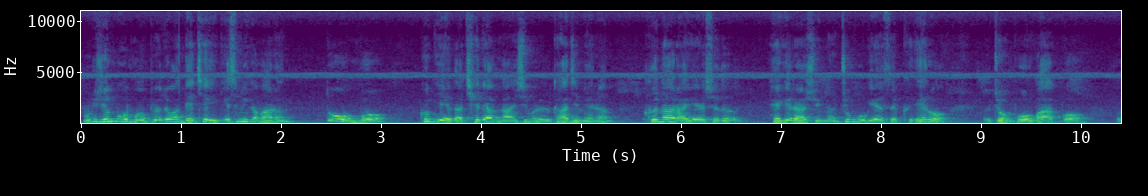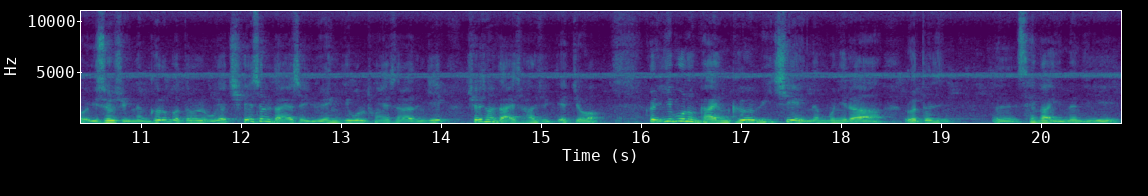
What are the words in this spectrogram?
우리 정부가 뭐 뾰족한 대책이 있겠습니까만은 또 뭐 거기에다 최대한 관심을 가지면은 그 나라에서도 해결할 수 있는 중국에서 그대로 좀 보호받고 어, 있을 수 있는 그런 것들을 우리가 최선을 다해서 유엔기구를 통해서라든지 최선을 다해서 할 수 있겠죠. 그 이분은 과연 그 위치에 있는 분이라 어떤 어, 생각이 있는지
